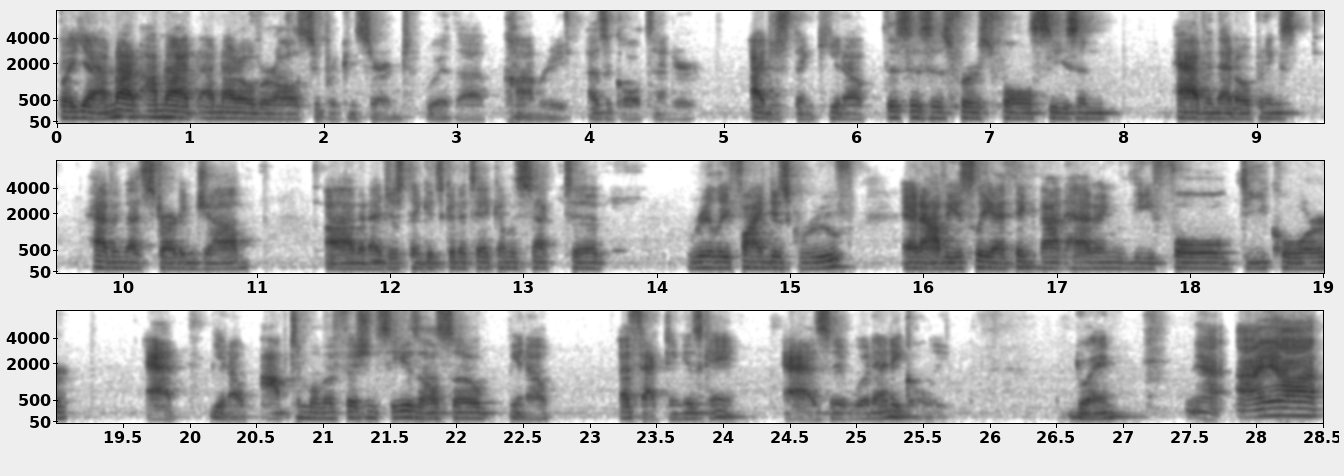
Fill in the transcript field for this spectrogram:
but yeah, I'm not I'm not I'm not overall super concerned with uh Comrie as a goaltender. I just think, you know, this is his first full season having that opening having that starting job. Um, and I just think it's going to take him a sec to really find his groove. And obviously, I think not having the full D corps at you know optimum efficiency is also you know affecting his game as it would any goalie. Dwayne. Yeah, I uh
